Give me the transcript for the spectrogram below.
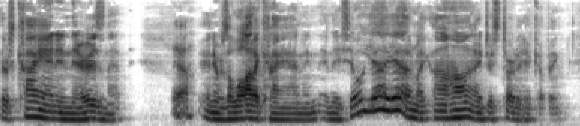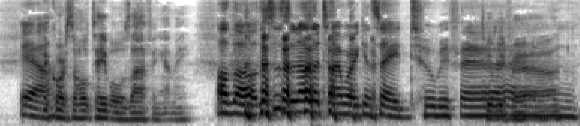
"There's cayenne in there, isn't it?" Yeah. And there was a lot of cayenne, and, and they said, "Oh yeah, yeah." I'm like, "Uh huh," and I just started hiccuping. Yeah. And of course, the whole table was laughing at me. Although this is another time where you can say, to be fair, To be fair.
